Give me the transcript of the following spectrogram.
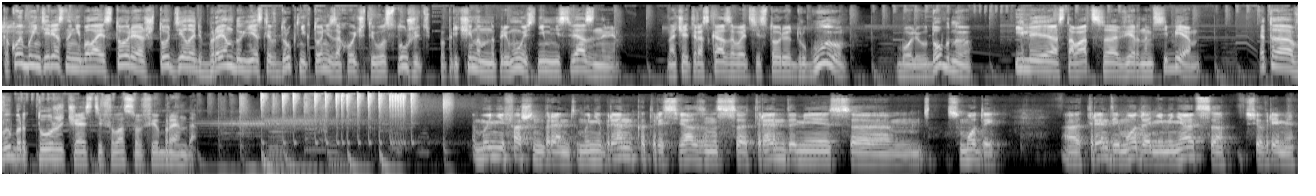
Какой бы интересной ни была история, что делать бренду, если вдруг никто не захочет его слушать, по причинам напрямую с ним не связанными? Начать рассказывать историю другую, более удобную, или оставаться верным себе? Это выбор тоже части философии бренда. Мы не fashion-бренд, мы не бренд, который связан с трендами, с, эм, с модой. Э, тренды и моды, они меняются все время.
